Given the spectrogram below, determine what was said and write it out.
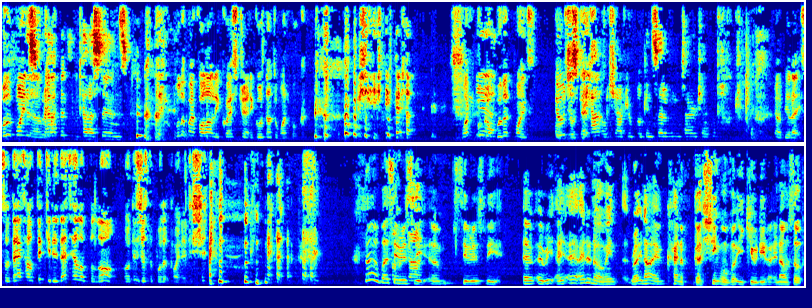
bullet point. This is Uh, what happens in past sins. bullet point Fallout Equestria. It goes down to one book. yeah. One book Yeah. of bullet points. It Oh, would so just be half how- a chapter book instead of an entire chapter book. I'll be like, so that's how thick it is. That's hella long. Oh, this is just the bullet point edition. No, but Oh, seriously, um, seriously, I, I, I- I don't know. I mean, right now I'm kind of gushing over EQD right now, so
